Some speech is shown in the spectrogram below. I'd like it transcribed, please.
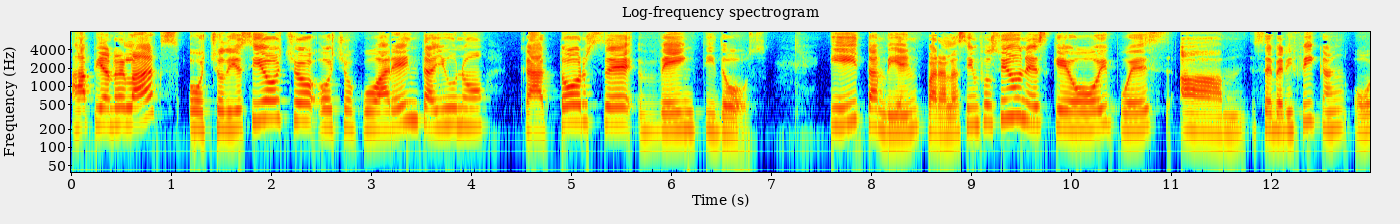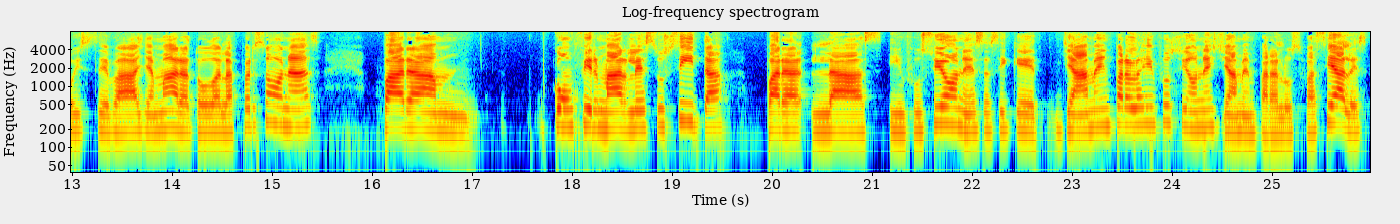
Happy and Relax 818-841-1422. y también para las infusiones que hoy pues se verifican, hoy se va a llamar a todas las personas para confirmarles su cita para las infusiones, así que llamen para las infusiones, llamen para los faciales.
